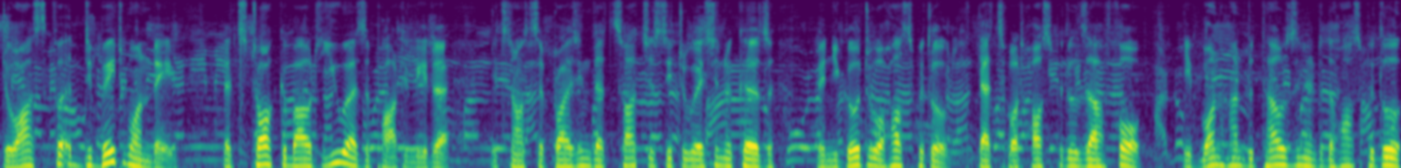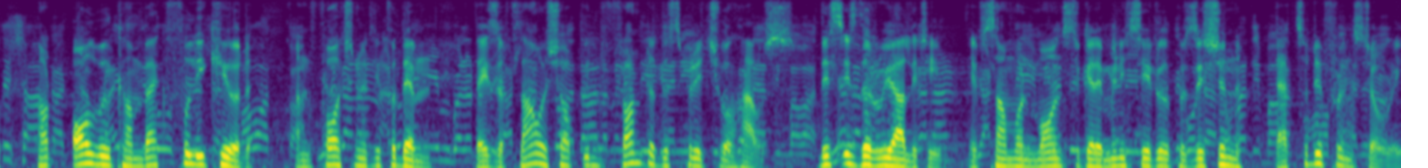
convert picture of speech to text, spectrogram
to ask for a debate one Let's talk about you as a party leader. It's not surprising that such a situation occurs when you go to a hospital. That's what hospitals are for. If 100,000 enter the hospital, not all will come back fully cured. Unfortunately for them, there is a flower shop in front of the spiritual house. This is the reality. If someone wants to get a ministerial position, that's a different story.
